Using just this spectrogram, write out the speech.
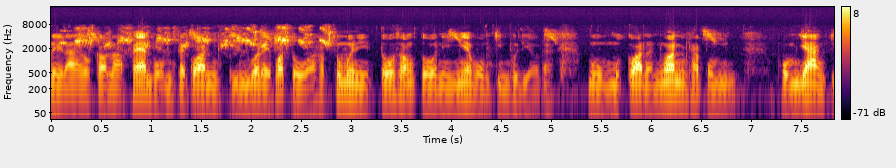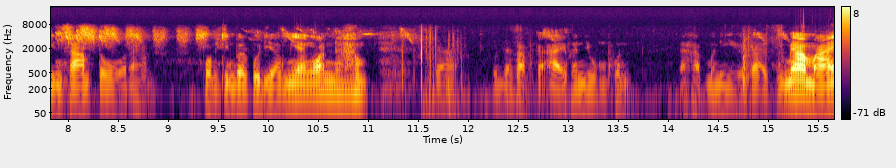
ได้หลายกว่าเก่าหลาแฟนผมแต่ก่อนกินบ่ได้เพราะตัวครับทุกมื้อนี้โตสองตัวนี่เมียผมกินผู้เดียวนะหมูหมูก่อนนั่นงอนครับ ผมผมย่างกินสามตัวนะครับ ผมกินเบิดผู้เดียวเมียงอนนะครับก็คุณนะครับก็อายเพิ่นอยู่พุ่นนะครับมื้อนี้ก็ก็สิแม่หมาย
